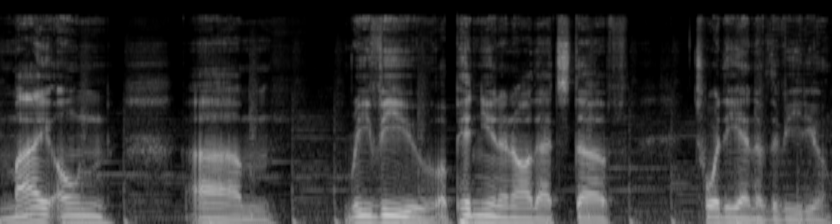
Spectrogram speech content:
my own um, review, opinion, and all that stuff toward the end of the video.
